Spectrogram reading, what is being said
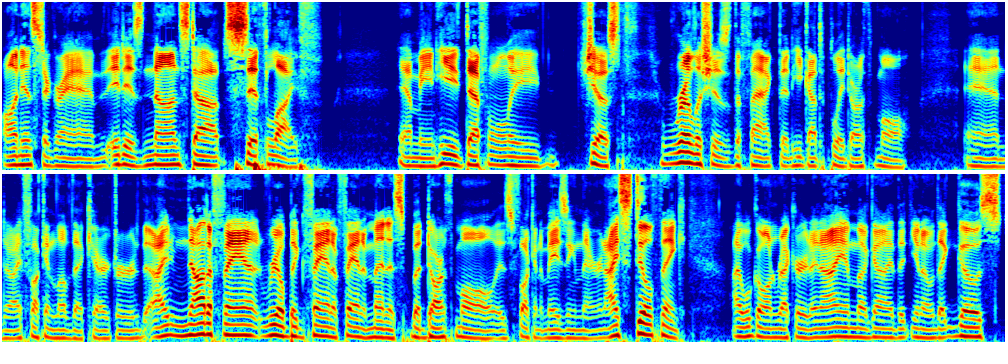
on Instagram, it is nonstop Sith life. I mean, he definitely just relishes the fact that he got to play Darth Maul. And I fucking love that character. I'm not a fan, real big fan of Phantom Menace, but Darth Maul is fucking amazing there. And I still think I will go on record, and I am a guy that you know that goes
